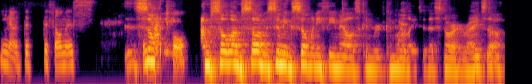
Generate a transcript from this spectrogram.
you know the the film is so impactful. I'm so I'm so I'm assuming so many females can can relate to this story, right? So,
